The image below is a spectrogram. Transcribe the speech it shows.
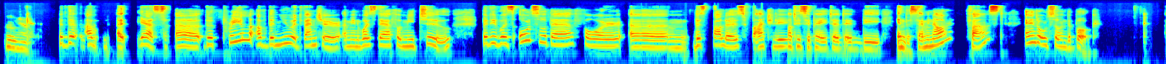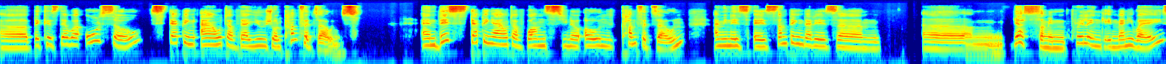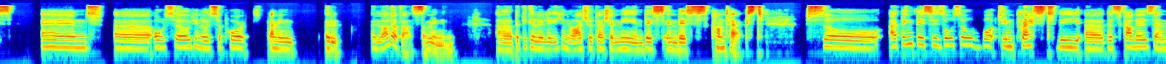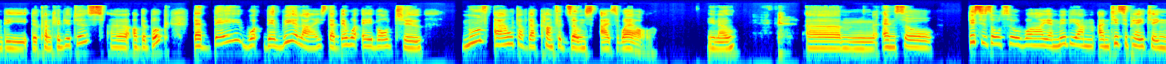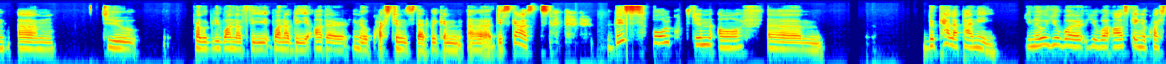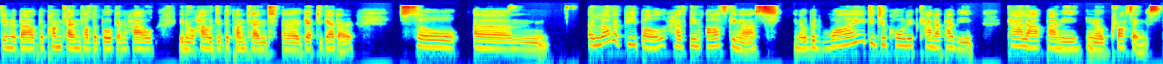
Yeah but the uh, uh, yes, uh, the thrill of the new adventure, I mean, was there for me too. But it was also there for um, the scholars who actually participated in the in the seminar first, and also in the book, uh, because they were also stepping out of their usual comfort zones. And this stepping out of one's, you know, own comfort zone, I mean, is is something that is um, um, yes, I mean, thrilling in many ways, and uh, also, you know, support. I mean, a, a lot of us. I mean, uh, particularly, you know, Ashutosh and me in this in this context. So I think this is also what impressed the uh, the scholars and the the contributors uh, of the book that they what they realized that they were able to move out of their comfort zones as well. You know, um, and so this is also why, and maybe I'm anticipating um, to probably one of the one of the other you know questions that we can uh, discuss. This whole question of um, the Kalapani, you know, you were you were asking a question about the content of the book and how you know how did the content uh, get together. So um, a lot of people have been asking us, you know, but why did you call it Kalapani? Kalapani, you know, crossings.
